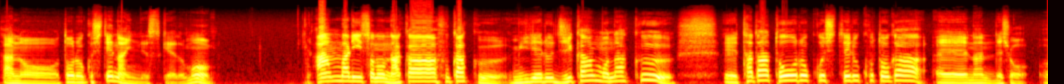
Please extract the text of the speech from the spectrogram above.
あの、登録してないんですけれども、あんまりその中深く見れる時間もなく、えー、ただ登録してることが、えー、何でしょう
